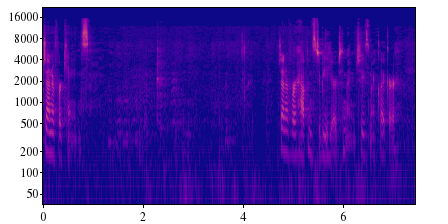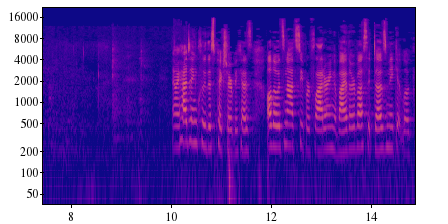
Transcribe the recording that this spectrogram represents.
Jennifer Kainz. Jennifer happens to be here tonight. She's my clicker. Now, I had to include this picture because although it's not super flattering of either of us, it does make it look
